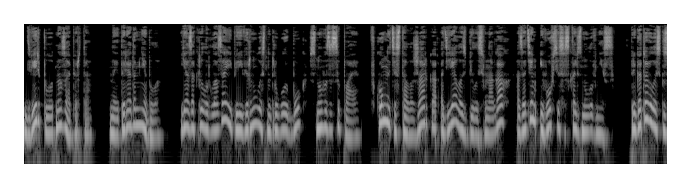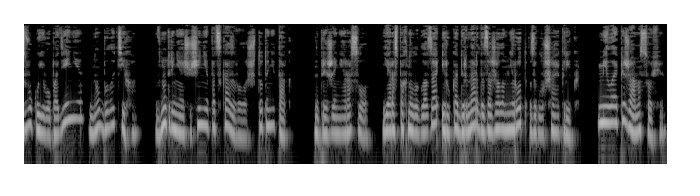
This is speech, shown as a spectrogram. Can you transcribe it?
Дверь плотно заперта. На это рядом не было. Я закрыла глаза и перевернулась на другой бок, снова засыпая. В комнате стало жарко, одеяло сбилось в ногах, а затем и вовсе соскользнуло вниз. Приготовилась к звуку его падения, но было тихо. Внутреннее ощущение подсказывало, что-то не так. Напряжение росло. Я распахнула глаза, и рука Бернарда зажала мне рот, заглушая крик. «Милая пижама, Софи».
